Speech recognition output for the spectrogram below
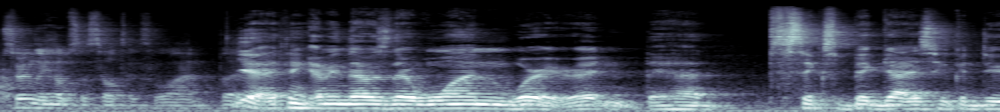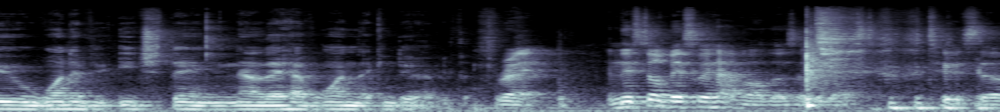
certainly helps the Celtics a lot. But Yeah, I think I mean that was their one worry, right? And they had six big guys who could do one of each thing. Now they have one that can do everything. Right. And they still basically have all those other guys too. So,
